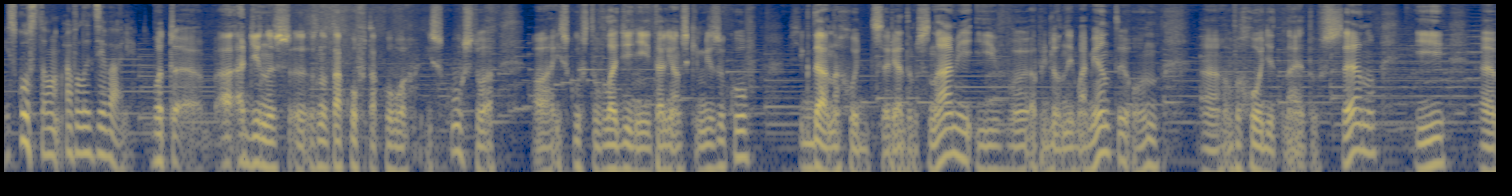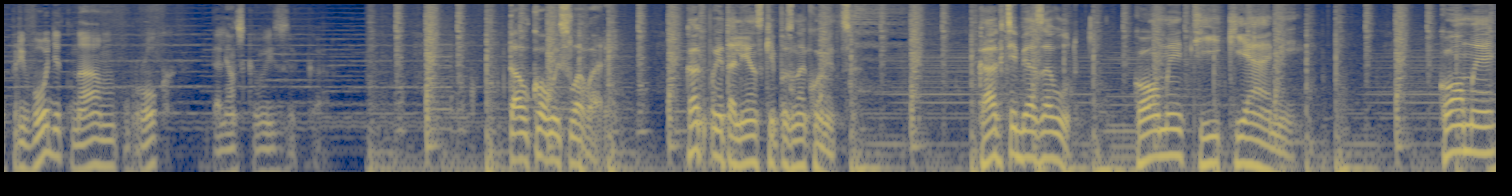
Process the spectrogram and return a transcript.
искусством овладевали. Вот э, а- один из э, знатоков такого искусства, а, искусства владения итальянским языков, всегда находится рядом с нами, и в определенные моменты он э, выходит на эту сцену и э, приводит нам урок итальянского языка. Толковый словарь. Как по-итальянски познакомиться? Как тебя зовут? Chiami? Come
